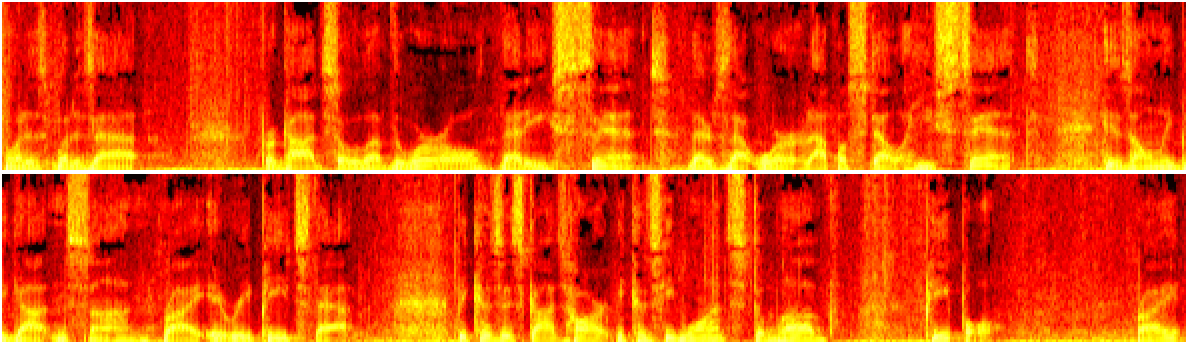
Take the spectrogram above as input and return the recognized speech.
What is what is that? For God so loved the world that he sent, there's that word, apostella, he sent his only begotten son, right? It repeats that. Because it's God's heart, because he wants to love people, right?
